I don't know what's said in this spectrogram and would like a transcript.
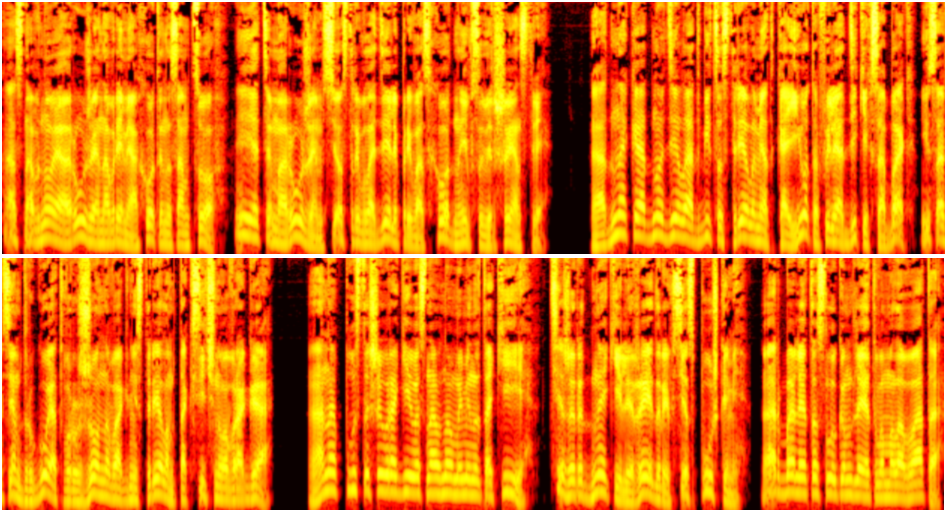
основное оружие на время охоты на самцов. И этим оружием сестры владели превосходно и в совершенстве. Однако одно дело отбиться стрелами от койотов или от диких собак, и совсем другое от вооруженного огнестрелом токсичного врага. А на пустоши враги в основном именно такие. Те же реднеки или рейдеры, все с пушками. Арбалета с луком для этого маловато.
